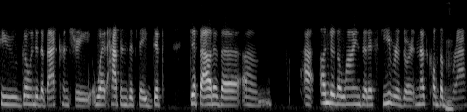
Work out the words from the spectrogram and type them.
to go into the backcountry, what happens if they dip dip out of the um, uh, under the lines at a ski resort, and that's called the mm. Brass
